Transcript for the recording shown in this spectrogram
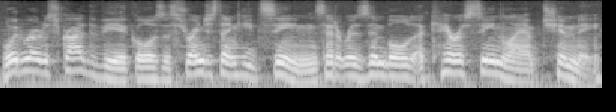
Woodrow described the vehicle as the strangest thing he'd seen and said it resembled a kerosene lamp chimney.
